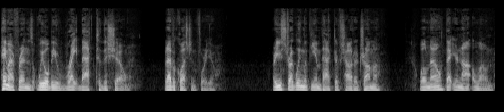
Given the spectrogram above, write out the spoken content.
Hey, my friends, we will be right back to the show. But I have a question for you. Are you struggling with the impact of childhood trauma? Well, know that you're not alone.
